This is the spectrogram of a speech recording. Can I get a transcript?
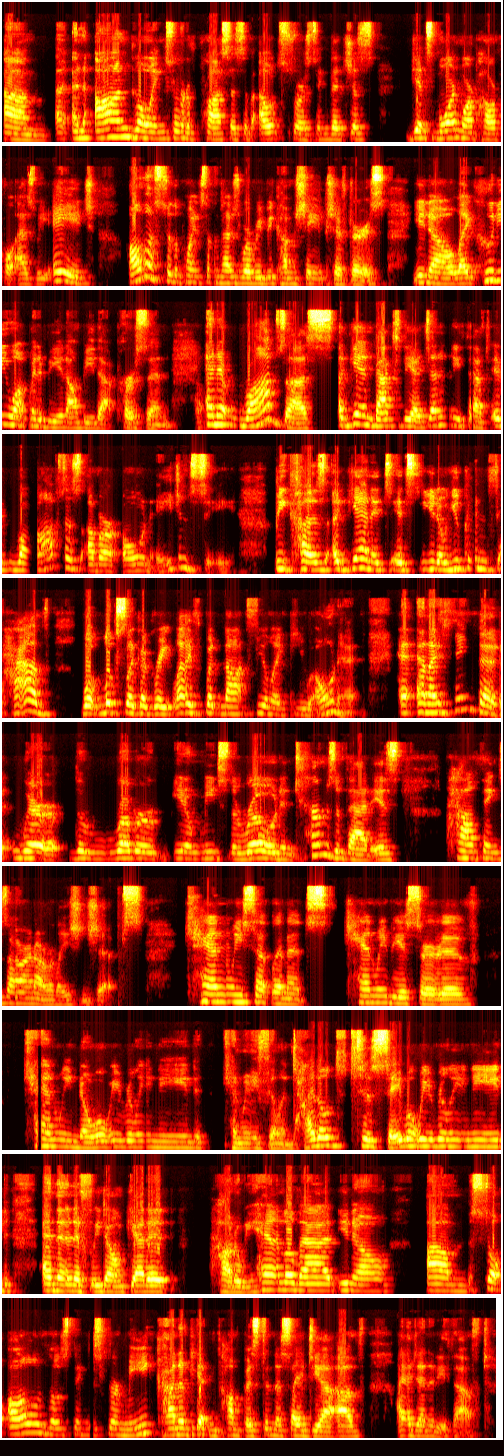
um, an ongoing sort of process of outsourcing that just gets more and more powerful as we age almost to the point sometimes where we become shapeshifters. You know like who do you want me to be and i'll be that person? And it robs us again back to the identity theft it robs us of our own agency. Because again it's it's you know you can have what looks like a great life but not feel like you own it. And, and i think that where the rubber you know meets the road in terms of that is how things are in our relationships. Can we set limits? Can we be assertive? Can we know what we really need? Can we feel entitled to say what we really need? And then if we don't get it, how do we handle that? You know, um, so all of those things for me kind of get encompassed in this idea of identity theft.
